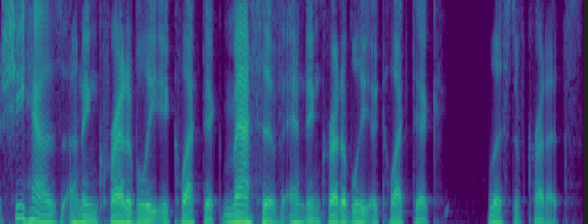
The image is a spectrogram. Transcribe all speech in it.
She has an incredibly eclectic, massive and incredibly eclectic list of credits.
